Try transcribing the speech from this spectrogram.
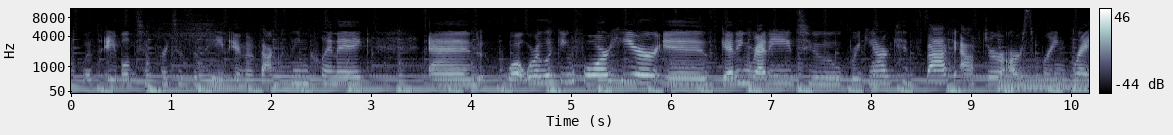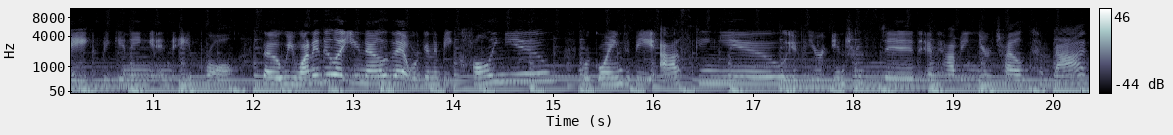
was able to participate in a vaccine clinic and what we're looking for here is getting ready to bringing our kids back after our spring break beginning in April. So we wanted to let you know that we're going to be calling you. We're going to be asking you if you're interested in having your child come back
